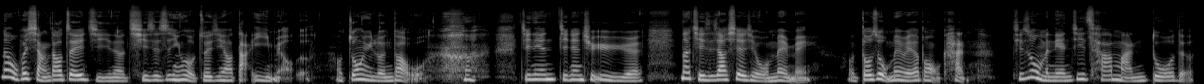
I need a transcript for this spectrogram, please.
那我会想到这一集呢，其实是因为我最近要打疫苗了，我终于轮到我，今天今天去预约。那其实要谢谢我妹妹，我都是我妹妹在帮我看。其实我们年纪差蛮多的，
